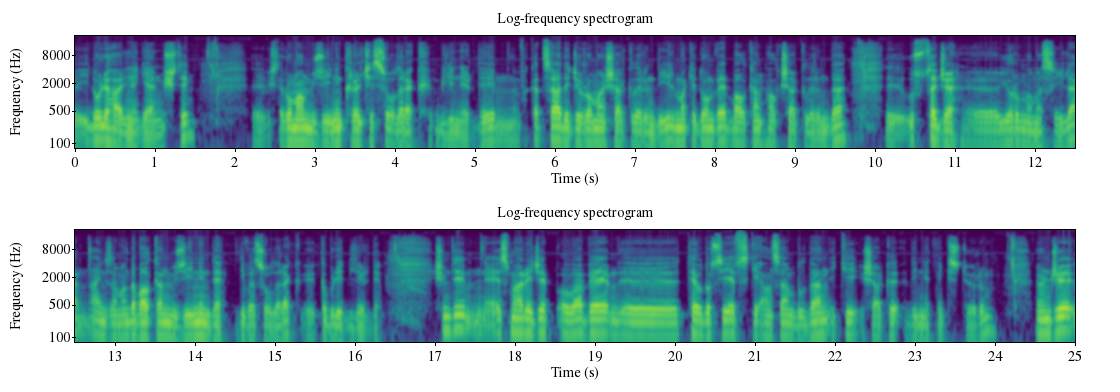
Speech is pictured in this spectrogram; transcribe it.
e, idolü haline gelmişti. E, işte roman müziğinin kraliçesi olarak bilinirdi. Fakat sadece roman şarkıların değil Makedon ve Balkan halk şarkılarında e, ustaca e, yorumlamasıyla aynı zamanda Balkan müziğinin de divası olarak e, kabul edilirdi. Şimdi Esma Recepova ve e, Teodosievski Ensemble'dan iki şarkı dinletmek istiyorum. Önce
